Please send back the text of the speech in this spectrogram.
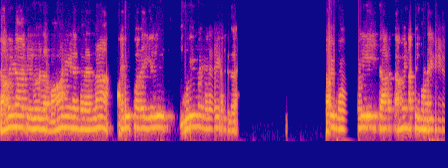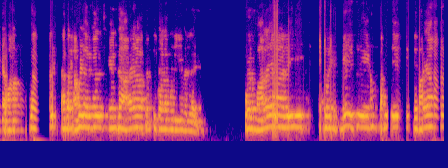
தமிழ்நாட்டில் உள்ள மாநிலங்கள் எல்லாம் அடிப்படையில் உரிமைகளை தமிழ் மொழியை சார்ந்த தமிழ்நாட்டினுடைய மக்கள் தமிழர்கள் என்று அடையாளப்படுத்திக் கொள்ள முடியவில்லை. ஒரு மலையாளி ஒரு தேசியம் மலையாள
